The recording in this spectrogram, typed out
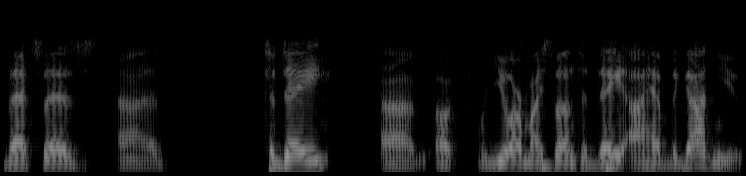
that says, uh, Today, uh, uh, for you are my son, today I have begotten you.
